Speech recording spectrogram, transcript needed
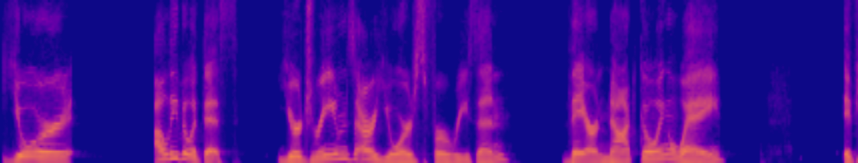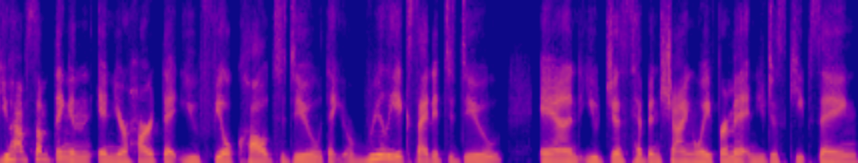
your, I'll leave it with this. your dreams are yours for a reason. They are not going away. If you have something in, in your heart that you feel called to do, that you're really excited to do, and you just have been shying away from it, and you just keep saying,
